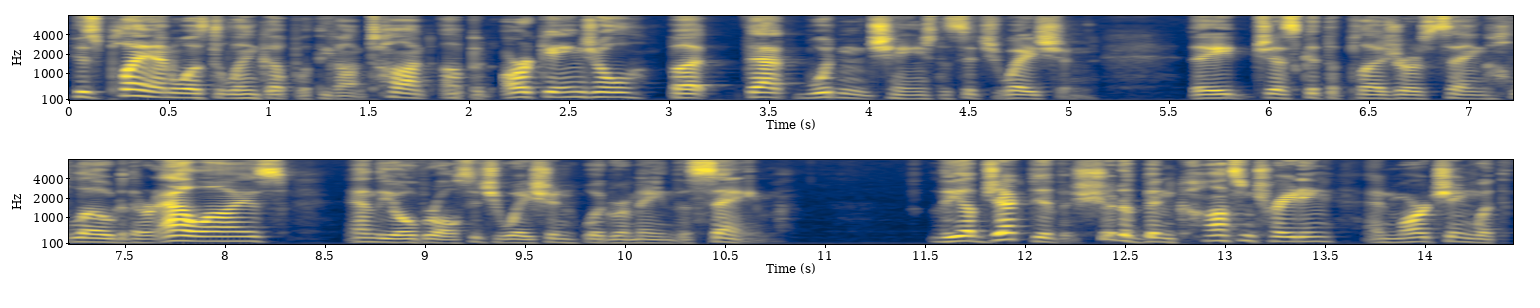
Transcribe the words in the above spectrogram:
His plan was to link up with the Entente up in Archangel, but that wouldn't change the situation. They'd just get the pleasure of saying hello to their allies, and the overall situation would remain the same. The objective should have been concentrating and marching with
